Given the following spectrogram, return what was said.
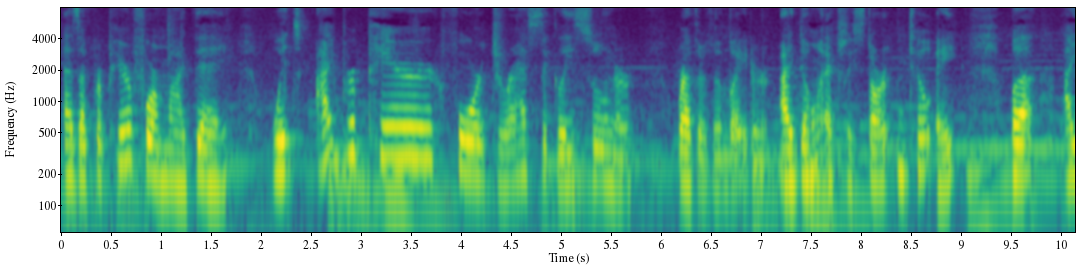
as I prepare for my day, which I prepare for drastically sooner rather than later. I don't actually start until 8, but I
